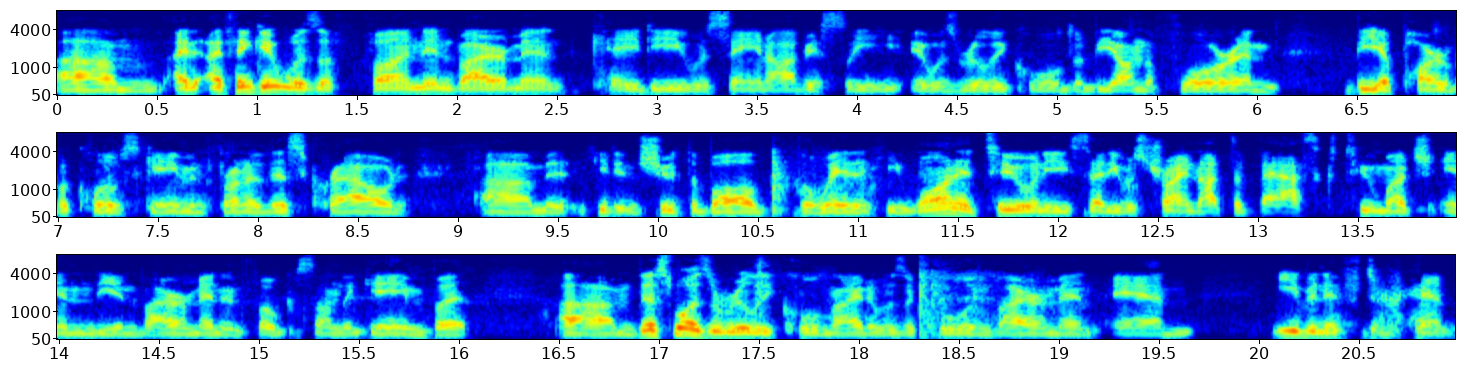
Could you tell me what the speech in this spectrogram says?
um, I, I think it was a fun environment. KD was saying obviously it was really cool to be on the floor and be a part of a close game in front of this crowd. Um, it, he didn't shoot the ball the way that he wanted to, and he said he was trying not to bask too much in the environment and focus on the game. But um, this was a really cool night. It was a cool environment, and even if Durant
